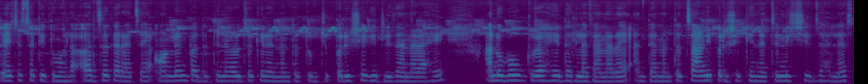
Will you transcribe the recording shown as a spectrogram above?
तर याच्यासाठी तुम्हाला अर्ज करायचा आहे. ऑनलाईन पद्धतीने अर्ज केल्यानंतर तुमची परीक्षा घेतली जाणार आहे. अनुभव हे धरला जाणार आहे आणि त्यानंतर चाळणी परीक्षा घेण्याचे निश्चित झाल्यास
